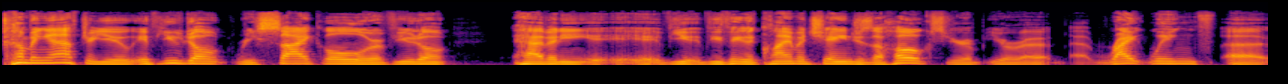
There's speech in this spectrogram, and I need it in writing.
coming after you if you don't recycle or if you don't have any if you if you think that climate change is a hoax you're you're a, right wing uh,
